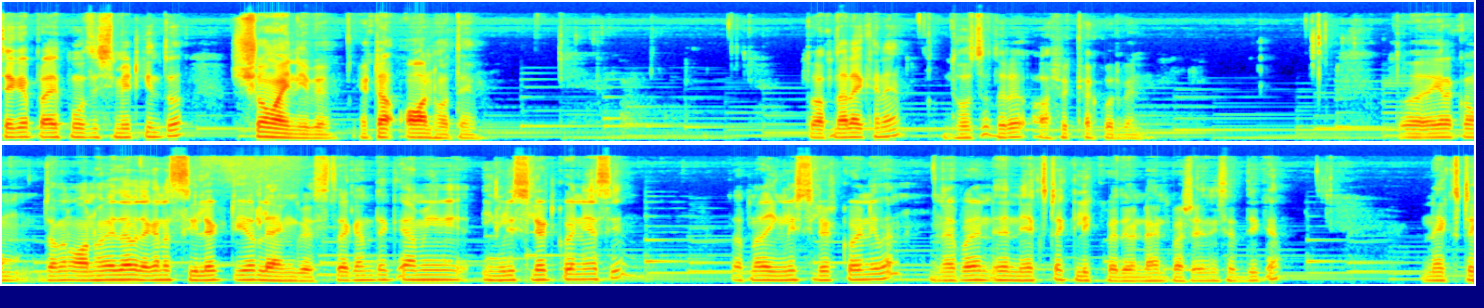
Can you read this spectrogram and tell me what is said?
থেকে প্রায় পঁচিশ মিনিট কিন্তু সময় নেবে এটা অন হতে। তো আপনারা এখানে ধৈর্য ধরে অপেক্ষা করবেন। তো এরকম যখন অন হয়ে যাবে এখানে সিলেক্ট ইয়ার ল্যাঙ্গুয়েজ তো এখান থেকে আমি ইংলিশ সিলেক্ট করে নিয়েছি। তো আপনারা ইংলিশ সিলেক্ট করে নেবেন। তারপরে নেক্সটে ক্লিক করে দেবেন ডান পাশে, নিচের দিকে। নেক্সটে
